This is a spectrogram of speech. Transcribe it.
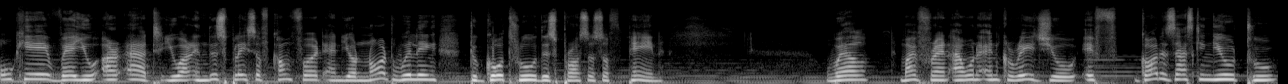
okay where you are at. You are in this place of comfort and you're not willing to go through this process of pain. Well, my friend, I want to encourage you if God is asking you to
